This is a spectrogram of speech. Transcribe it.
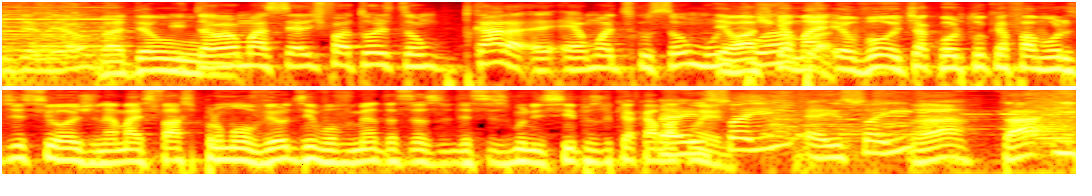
Entendeu? Vai ter um- Então é uma série de fatores. Então, cara, é é uma discussão muito Eu acho que é ampla. mais, eu vou de acordo com o que a Famores disse hoje, né? Mais fácil promover o desenvolvimento desses, desses municípios do que acabar É com isso eles. aí, é isso aí. É. Tá? E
